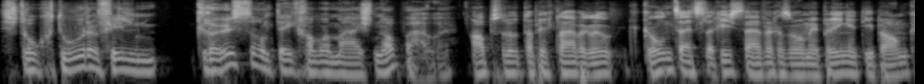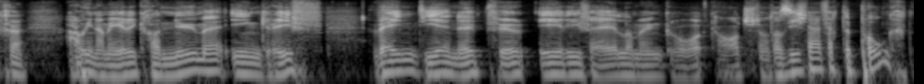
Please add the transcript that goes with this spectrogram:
Strukturen viel grösser und den kann man meistens abbauen. Absolut, aber ich glaube, grundsätzlich ist es einfach so, wir bringen die Banken auch in Amerika nicht mehr in den Griff wenn die nicht für ihre Fehler gerade stehen. Das ist einfach der Punkt.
